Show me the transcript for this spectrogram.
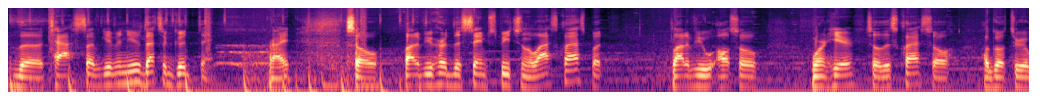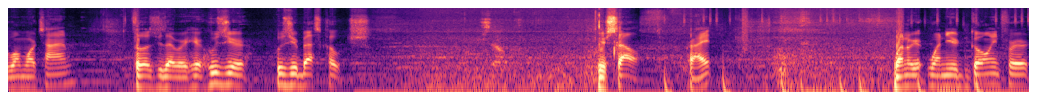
the tasks I've given you, that's a good thing, right? So a lot of you heard this same speech in the last class, but a lot of you also weren't here till this class, so I'll go through it one more time. For those of you that were here, who's your who's your best coach? Yourself. Yourself, right? When, when you're going for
